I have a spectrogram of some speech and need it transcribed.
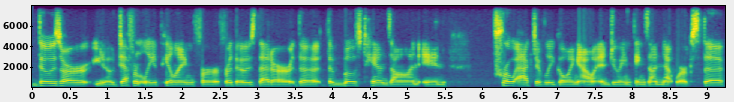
those are, you know, definitely appealing for, for those that are the, the most hands on in proactively going out and doing things on networks. The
